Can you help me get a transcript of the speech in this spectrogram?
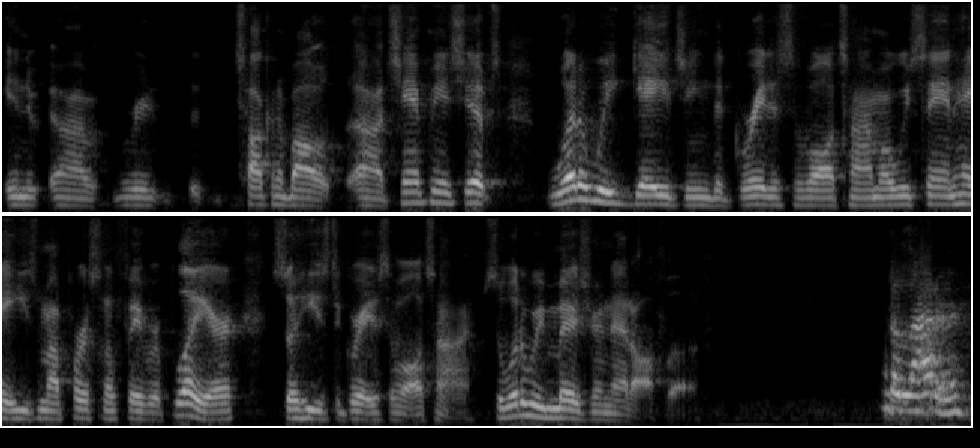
in, uh, we're talking about uh, championships? What are we gauging the greatest of all time? Are we saying, hey, he's my personal favorite player, so he's the greatest of all time? So what are we measuring that off of? The latter.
